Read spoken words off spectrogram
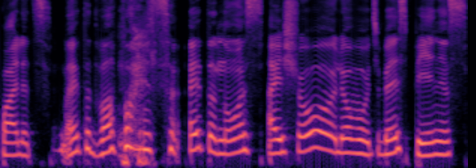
палец, а это два пальца, а это нос. А еще, Лева, у тебя есть пенис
